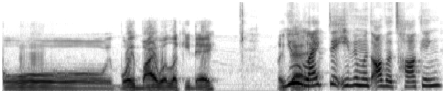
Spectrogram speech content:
"Boy Boy Bye What Lucky Daye." Like you that. liked it even with all the talking.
